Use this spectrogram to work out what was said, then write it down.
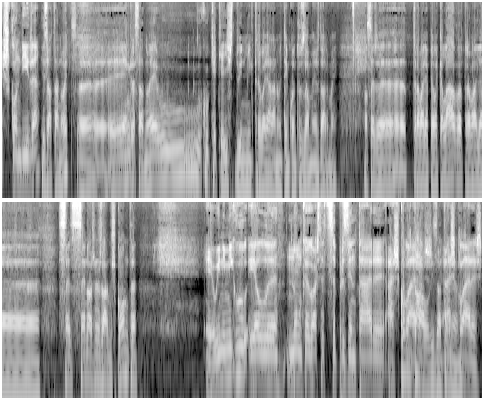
escondida. Exato, à noite. Uh, é engraçado, não é? O, o, que é que é isto do inimigo trabalhar à noite enquanto os homens dormem? Ou seja, trabalha pela calada, trabalha sem, sem nós nos darmos conta. É, o inimigo, ele nunca gosta de se apresentar às como claras. Tal, exatamente. Às claras.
